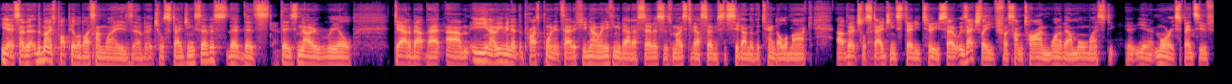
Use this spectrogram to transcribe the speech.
Yeah, so the, the most popular by some way is a virtual staging service. There, there's okay. there's no real doubt about that. Um, you know, even at the price point it's at, if you know anything about our services, most of our services sit under the ten dollar mark. Uh, virtual right. staging's thirty two, so it was actually for some time one of our more most uh, you know more expensive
